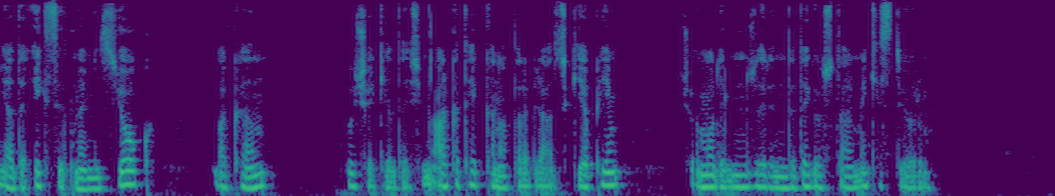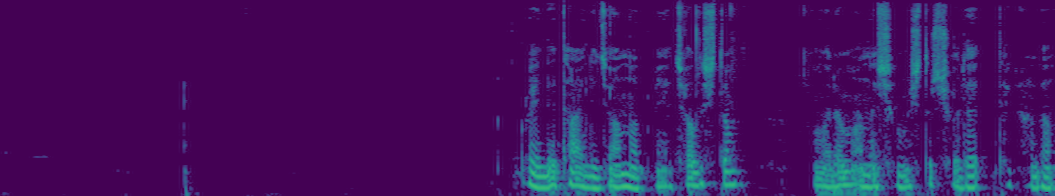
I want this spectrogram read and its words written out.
ya da eksiltmemiz yok. Bakın bu şekilde. Şimdi arka tek kanatlara birazcık yapayım. Şöyle modelin üzerinde de göstermek istiyorum. Burayı detaylıca anlatmaya çalıştım. Umarım anlaşılmıştır. Şöyle tekrardan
